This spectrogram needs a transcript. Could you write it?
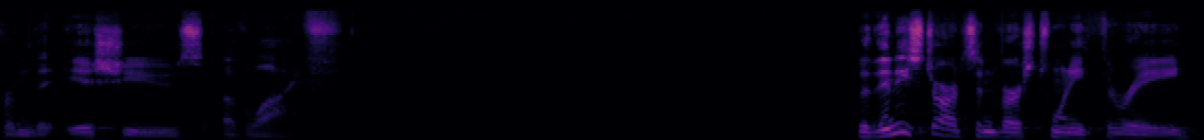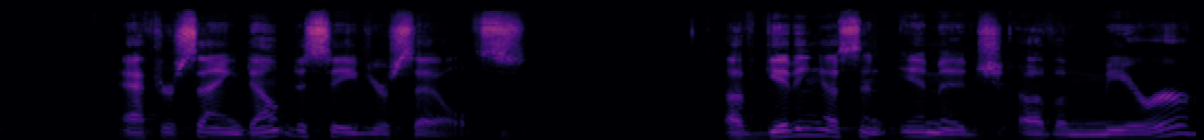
from the issues of life. But then he starts in verse 23 after saying, Don't deceive yourselves, of giving us an image of a mirror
